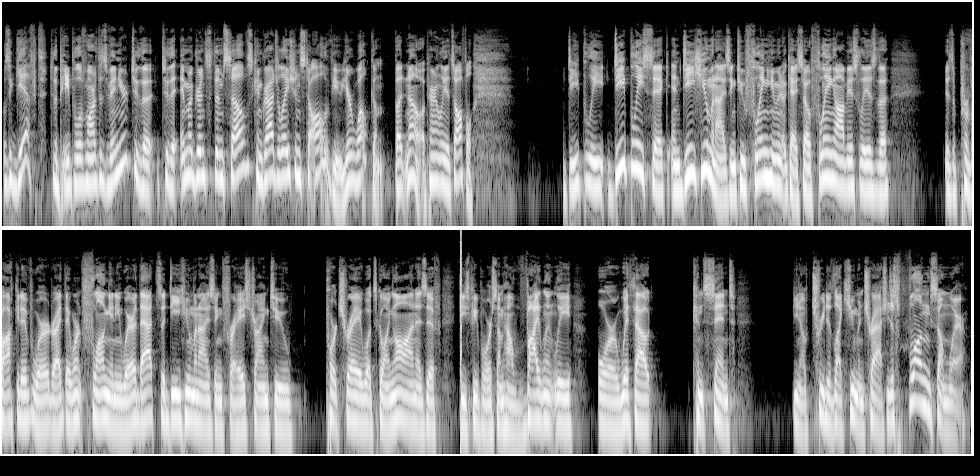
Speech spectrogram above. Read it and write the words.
was a gift to the people of Martha's Vineyard, to the to the immigrants themselves. Congratulations to all of you. You're welcome. But no, apparently it's awful deeply, deeply sick and dehumanizing to fling human. Okay, so fling obviously is the is a provocative word, right? They weren't flung anywhere. That's a dehumanizing phrase, trying to portray what's going on as if these people were somehow violently or without consent, you know, treated like human trash and just flung somewhere.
